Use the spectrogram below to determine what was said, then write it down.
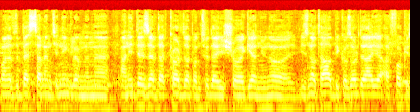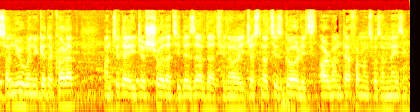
one of the best talent in England, and uh, and he deserves that call up. And today he show again, you know, it's not hard because all the I, I focus on you when you get a call up. And today he just showed that he deserved that. You know, he just not his goal. It's our one performance was amazing.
